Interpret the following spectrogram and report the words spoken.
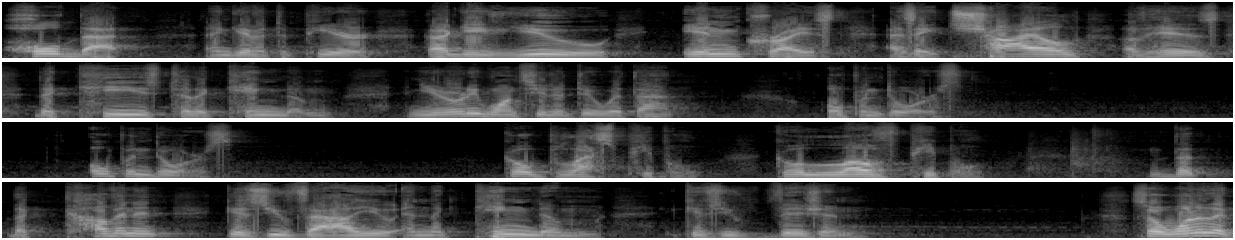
hold that and give it to Peter. God gave you in Christ as a child of His the keys to the kingdom. And you know what He wants you to do with that? Open doors. Open doors. Go bless people. Go love people. The, the covenant gives you value, and the kingdom gives you vision. So, one of, the,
